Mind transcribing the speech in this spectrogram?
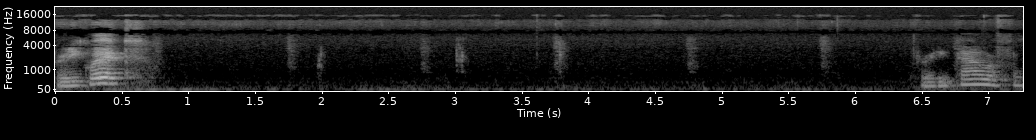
Pretty quick. Pretty powerful.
